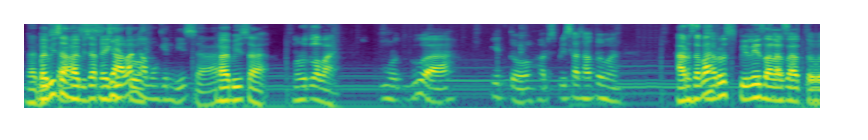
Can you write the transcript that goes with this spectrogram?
nggak bisa, nggak bisa kayak Sejalan gitu. nggak mungkin bisa. nggak bisa Menurut lo, Wan? Menurut gua itu harus pilih salah satu man. Harus apa? harus pilih salah Salah satu,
